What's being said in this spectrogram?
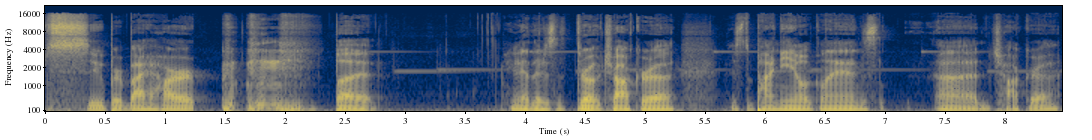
super by heart, but you know, there's the throat chakra, there's the pineal glands uh, chakra,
